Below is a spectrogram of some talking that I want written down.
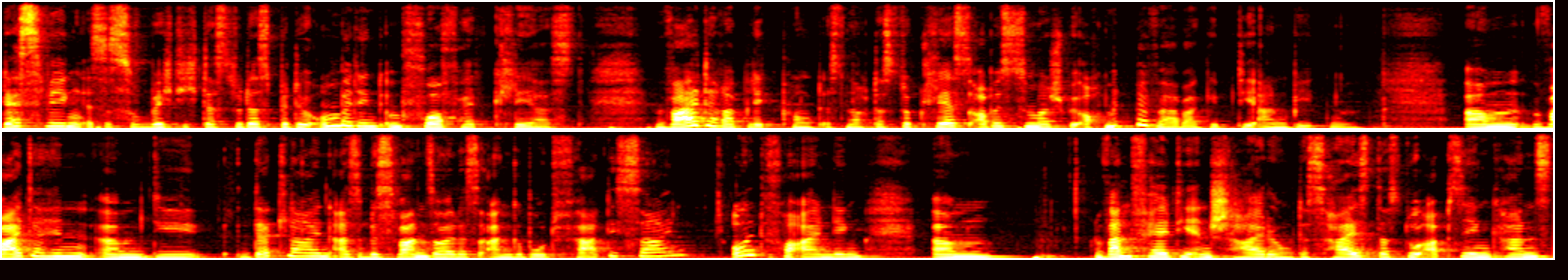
Deswegen ist es so wichtig, dass du das bitte unbedingt im Vorfeld klärst. Ein weiterer Blickpunkt ist noch, dass du klärst, ob es zum Beispiel auch Mitbewerber gibt, die anbieten. Ähm, weiterhin ähm, die Deadline, also bis wann soll das Angebot fertig sein und vor allen Dingen, ähm, wann fällt die Entscheidung? Das heißt, dass du absehen kannst,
